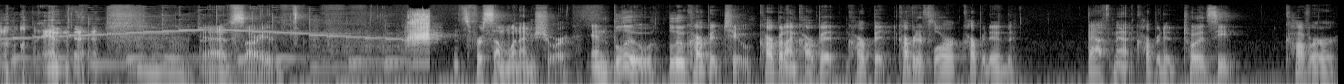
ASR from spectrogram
and yeah, I'm sorry. It's for someone, I'm sure. And blue, blue carpet too. Carpet on carpet, carpet, carpeted floor, carpeted bath mat, carpeted toilet seat cover,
